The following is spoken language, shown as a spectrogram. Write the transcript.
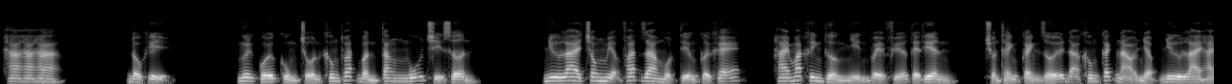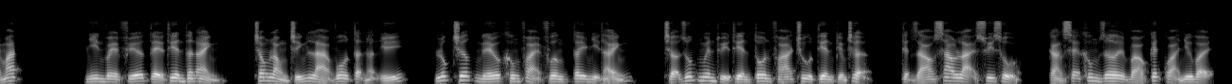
Ha ha ha. Đầu khỉ. Ngươi cuối cùng trốn không thoát bẩn tăng ngũ chỉ sơn. Như lai trong miệng phát ra một tiếng cười khẽ, hai mắt khinh thường nhìn về phía Tề Thiên, chuẩn thánh cảnh giới đã không cách nào nhập như lai hai mắt. Nhìn về phía Tề Thiên thân ảnh, trong lòng chính là vô tận hận ý, lúc trước nếu không phải phương Tây nhị thánh, trợ giúp Nguyên Thủy Thiên Tôn phá Chu Tiên kiếm trận, tiệt giáo sao lại suy sụp, càng sẽ không rơi vào kết quả như vậy.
